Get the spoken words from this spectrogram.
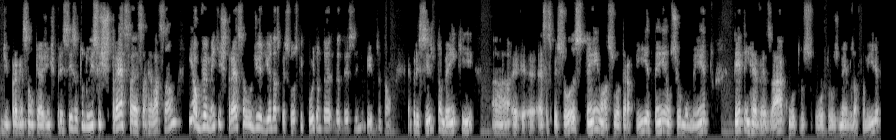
de prevenção que a gente precisa, tudo isso estressa essa relação e, obviamente, estressa o dia a dia das pessoas que cuidam de, de, desses indivíduos. Então, é preciso também que ah, essas pessoas tenham a sua terapia, tenham o seu momento, tentem revezar com outros, outros membros da família,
